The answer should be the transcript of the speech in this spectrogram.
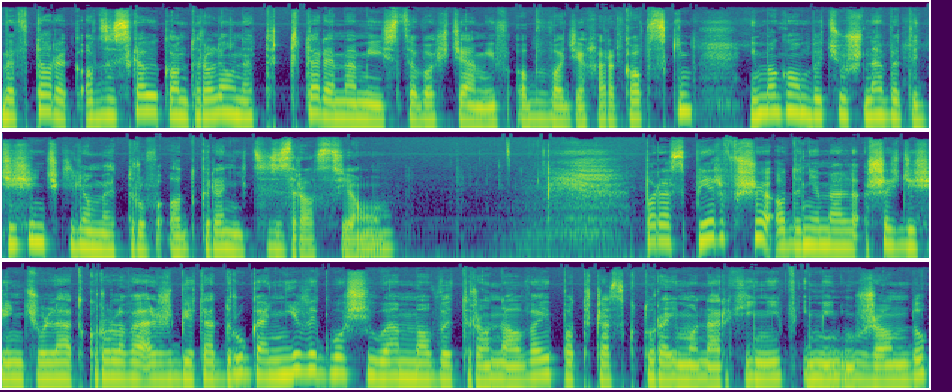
We wtorek odzyskały kontrolę nad czterema miejscowościami w obwodzie charkowskim i mogą być już nawet 10 kilometrów od granicy z Rosją. Po raz pierwszy od niemal 60 lat królowa Elżbieta II nie wygłosiła mowy tronowej, podczas której monarchini w imieniu rządu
